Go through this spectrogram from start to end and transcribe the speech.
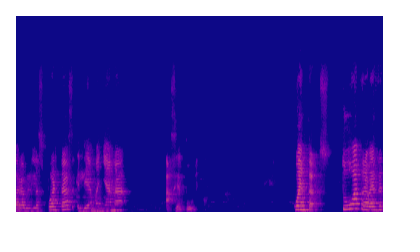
para abrir las puertas el día de mañana hacia el público. Cuéntanos, tú a través de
